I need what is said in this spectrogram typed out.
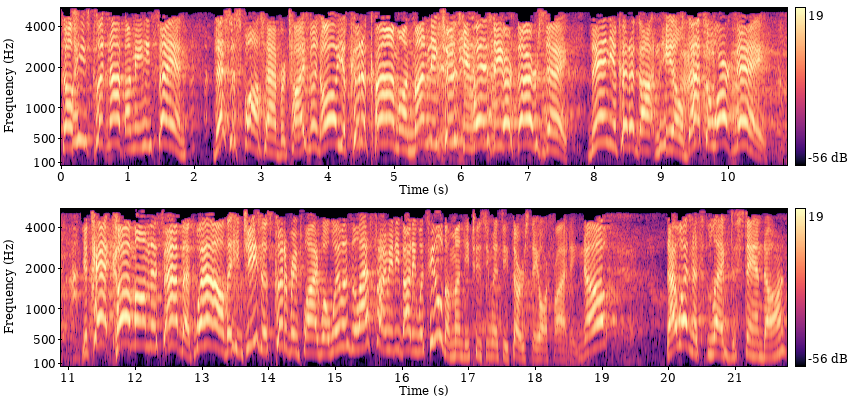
So he's putting up, I mean, he's saying, this is false advertisement. Oh, you could have come on Monday, Tuesday, Wednesday, or Thursday. Then you could have gotten healed. That's a work day. You can't come on the Sabbath. Well, the, Jesus could have replied, Well, when was the last time anybody was healed on Monday, Tuesday, Wednesday, Thursday, or Friday? No, that wasn't a leg to stand on.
